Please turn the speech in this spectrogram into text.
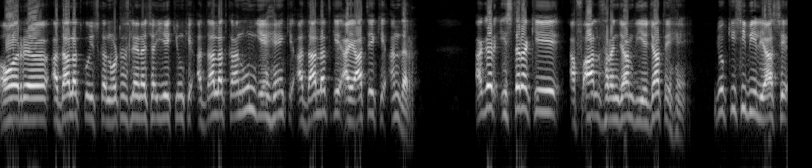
और uh, अदालत को इसका नोटिस लेना चाहिए क्योंकि अदालत कानून ये है कि अदालत के आयाते के अंदर अगर इस तरह के अफ़ाल सर अंजाम दिए जाते हैं जो किसी भी लिहाज से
